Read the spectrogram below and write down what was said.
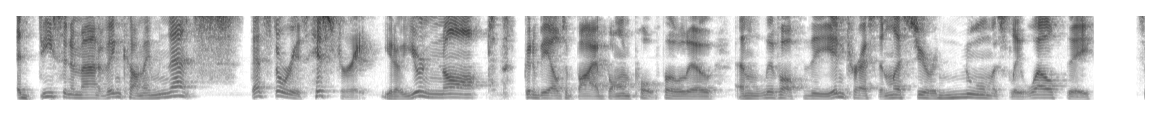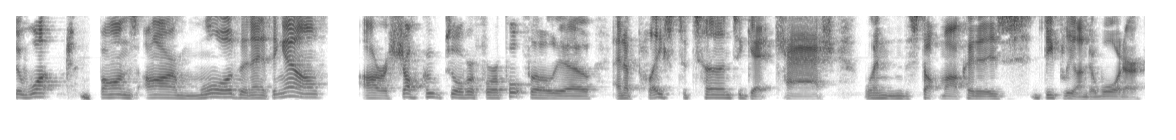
a decent amount of income. I mean, that's that story is history. You know, you're not going to be able to buy a bond portfolio and live off the interest unless you're enormously wealthy. So, what bonds are more than anything else are a shock absorber for a portfolio and a place to turn to get cash when the stock market is deeply underwater.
